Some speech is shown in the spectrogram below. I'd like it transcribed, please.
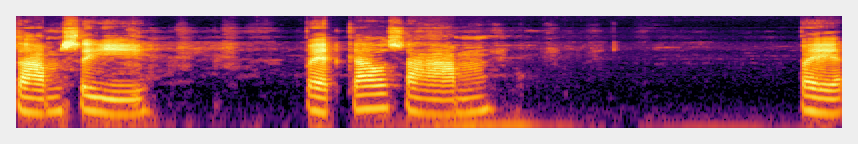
สามสี่แปดเก้าสามแปด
